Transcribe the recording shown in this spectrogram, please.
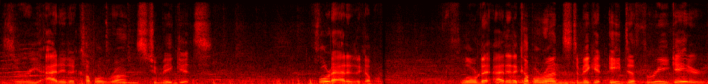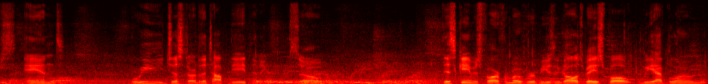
Missouri added a couple runs to make it. Florida added a couple. Florida added a couple runs to make it eight to three Gators, and we just started the top of the eighth inning. So this game is far from over because in college baseball we have blown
